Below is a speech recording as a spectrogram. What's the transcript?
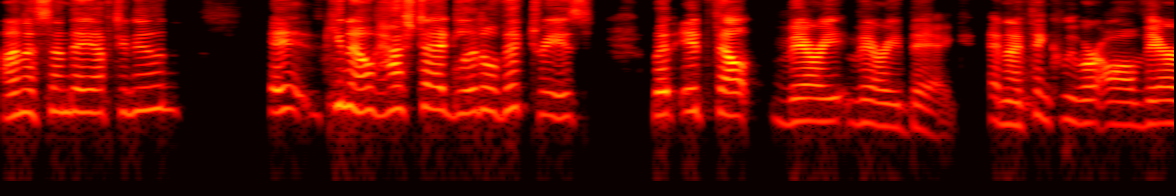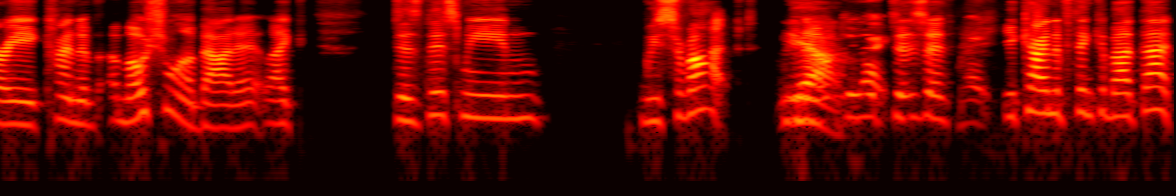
on a Sunday afternoon. It, you know, hashtag little victories but it felt very very big and i think we were all very kind of emotional about it like does this mean we survived you Yeah. know, Right. does it Right. you kind of think about that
